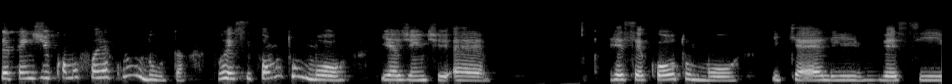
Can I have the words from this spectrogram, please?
depende de como foi a conduta. Porque se for um tumor e a gente é, ressecou o tumor e quer ali ver se,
